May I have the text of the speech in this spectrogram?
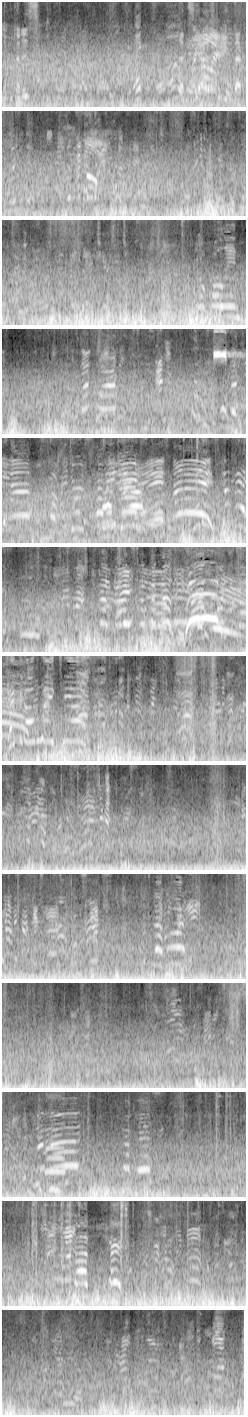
Number 10 is. What? Oh, that's, yeah, that's pretty impactful. Go, Colin. Take it all the way, Tim. Let's go, boys. You guys. You got this. Good job, Kurt.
